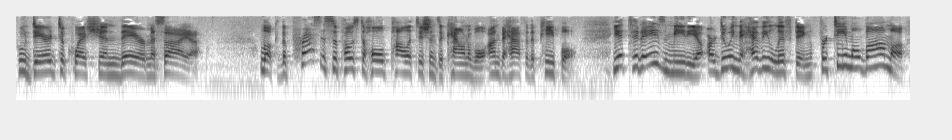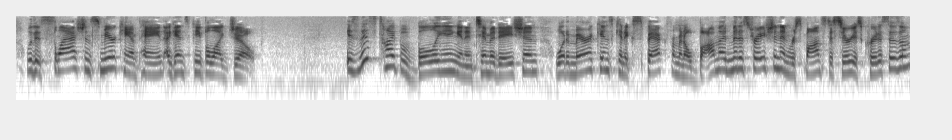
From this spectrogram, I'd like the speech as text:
who dared to question their Messiah. Look, the press is supposed to hold politicians accountable on behalf of the people. Yet today's media are doing the heavy lifting for Team Obama with its slash and smear campaign against people like Joe. Is this type of bullying and intimidation what Americans can expect from an Obama administration in response to serious criticism?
